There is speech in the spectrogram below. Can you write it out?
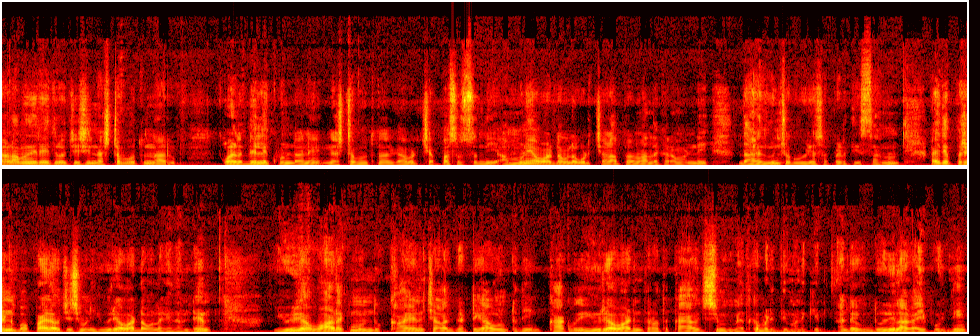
చాలామంది రైతులు వచ్చేసి నష్టపోతున్నారు. వాళ్ళకి తెలియకుండానే నష్టపోతున్నారు కాబట్టి చెప్పాల్సి వస్తుంది. అమ్మునియా వాడడం వల్ల కూడా చాలా ప్రమాదకరం అండి. దాని గురించి ఒక వీడియో సపరేట్ తీస్తాను. అయితే ప్రజెంట్ బొప్పాయిలో వచ్చేసి మన యూరియా వాడడం వల్ల ఏంటంటే యూరియా వాడక ముందు కాయ అనేది చాలా గట్టిగా ఉంటుంది. కాకపోతే యూరియా వాడిన తర్వాత కాయ వచ్చేసి మెతకబడిద్ది మనకి. అంటే దూదిలాగా అయిపోయింది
